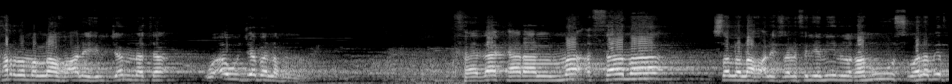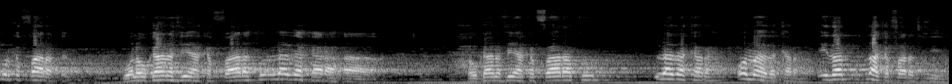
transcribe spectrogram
xarama allahu calayhi aljannata wa awjaba lahuna fadakara alma'hama sala allahu alayh wasalam fi lyamiin alghamuus walam yadkur kafaaratan walow kaana fiiha kafaaratu ladakarahaa low kaana fiiha kafaaratu ladakaraha wamaa dakaraha idan laa kafaarata fiiha.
